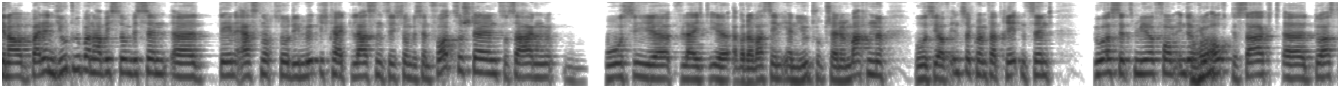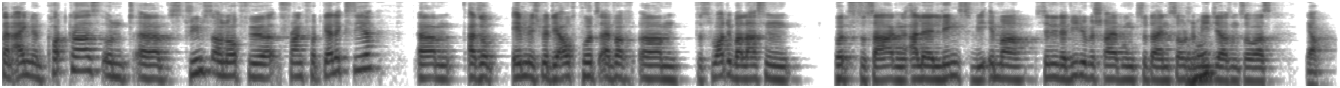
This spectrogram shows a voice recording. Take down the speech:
genau, bei den YouTubern habe ich so ein bisschen äh, denen erst noch so die Möglichkeit gelassen, sich so ein bisschen vorzustellen, zu sagen, wo sie vielleicht ihr, oder was sie in ihren YouTube-Channel machen, wo sie auf Instagram vertreten sind. Du hast jetzt mir vorm Interview mhm. auch gesagt, äh, du hast deinen eigenen Podcast und äh, streamst auch noch für Frankfurt Galaxy. Ähm, also eben, ich würde dir auch kurz einfach ähm, das Wort überlassen, kurz zu sagen, alle Links wie immer sind in der Videobeschreibung zu deinen Social mhm. Medias und sowas. Ja,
